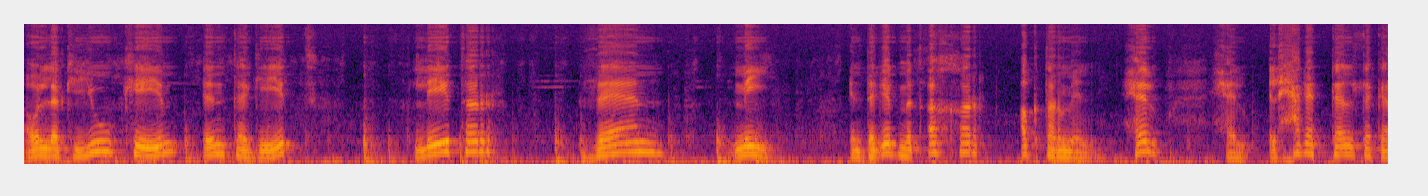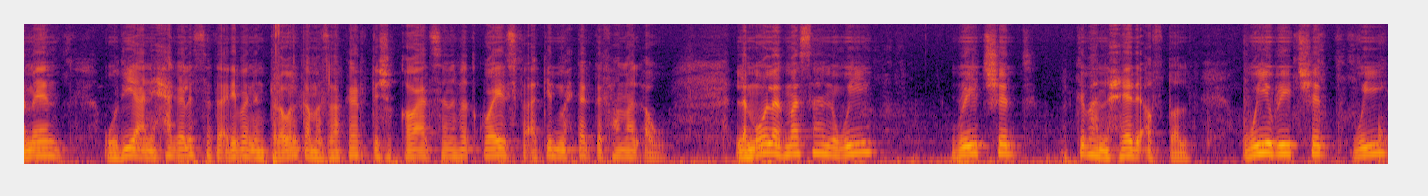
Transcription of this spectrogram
أقول لك you came انت جيت later than me. أنت جيت متأخر أكتر مني. حلو؟ حلو. الحاجة الثالثه كمان ودي يعني حاجة لسه تقريبا أنت لو أنت ما ذاكرتش القواعد السنة اللي فاتت كويس فأكيد محتاج تفهمها الأول. لما أقول لك مثلا we reached اكتبها الناحية دي أفضل. we reached we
